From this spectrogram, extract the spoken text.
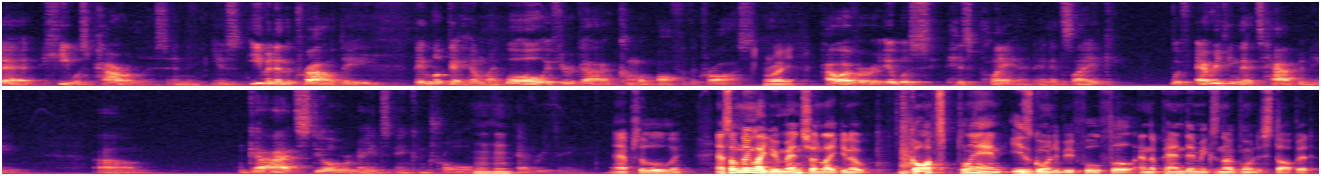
that he was powerless, and you, even in the crowd, they they looked at him like, "Well, oh, if you're God, come up off of the cross." Right. However, it was his plan, and it's like with everything that's happening, um, God still remains in control Mhm. of everything. Absolutely. And something like you mentioned, like, you know, God's plan is going to be fulfilled and the pandemic is not going to stop it.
